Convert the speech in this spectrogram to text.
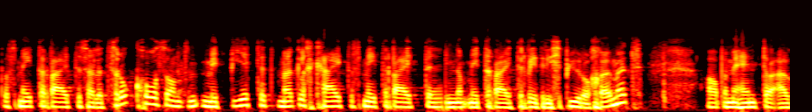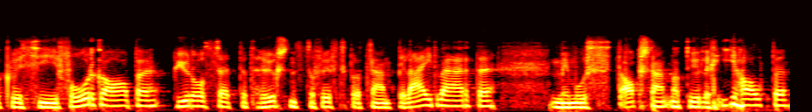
dass Mitarbeiter sollen zurückkommen sollen, sondern wir bieten die Möglichkeit, dass Mitarbeiterinnen und Mitarbeiter wieder ins Büro kommen. Aber wir haben da auch gewisse Vorgaben. Büros sollten höchstens zu 50 Prozent beleidigt werden. Man muss den Abstand natürlich einhalten.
